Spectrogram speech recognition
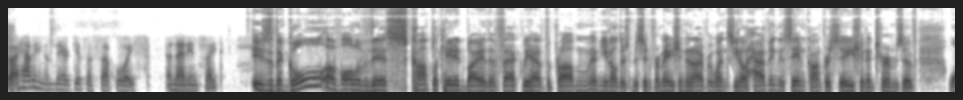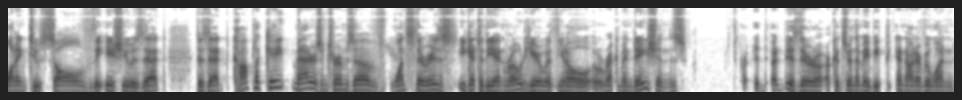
But having them there gives us that voice and that insight. Is the goal of all of this complicated by the fact we have the problem and, you know, there's misinformation and everyone's, you know, having the same conversation in terms of wanting to solve the issue? Is that, does that complicate matters in terms of once there is, you get to the end road here with, you know, recommendations, is there a concern that maybe not everyone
